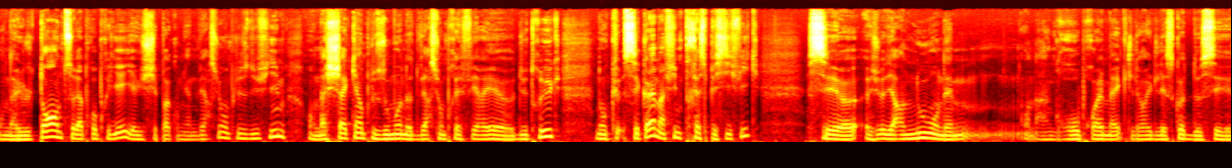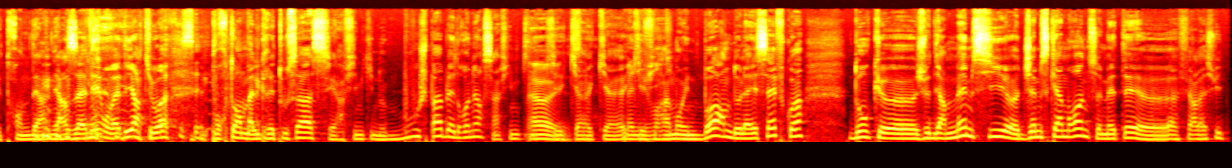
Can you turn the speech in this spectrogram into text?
On a eu le temps de se l'approprier. Il y a eu je sais pas combien de versions en plus du film. On a chacun plus ou moins notre version préférée euh, du truc. Donc c'est quand même un film très spécifique. C'est, euh, je veux dire, nous on aime, on a un gros problème avec le Ridley Scott de ces 30 dernières années, on va dire, tu vois. Pourtant, malgré tout ça, c'est un film qui ne bouge pas, Blade Runner. C'est un film qui, Ah ouais, qui- qui a- qui a- qui est vraiment une borne de la SF, quoi. Donc, euh, je veux dire, même si James Cameron se mettait à faire la suite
